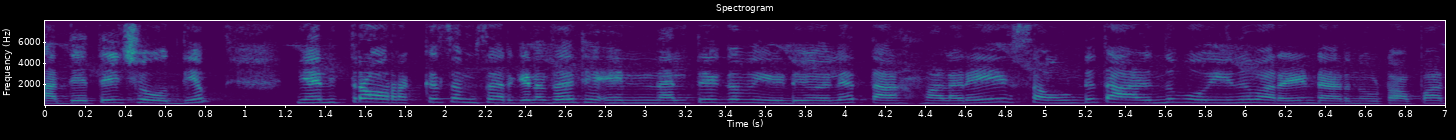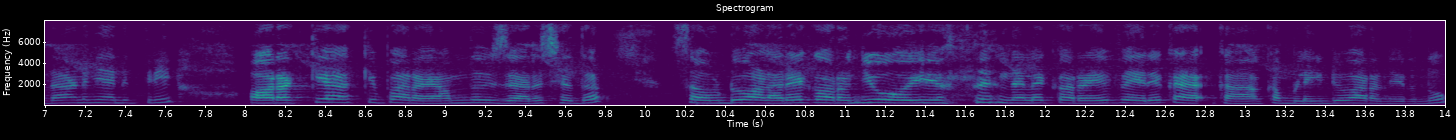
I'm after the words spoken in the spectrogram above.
ആദ്യത്തെ ചോദ്യം. ഞാൻ ഇത്ര ഉറക്കെ സംസാരിക്കണത് ഇന്നലത്തെയൊക്കെ വീഡിയോയിൽ വളരെ സൗണ്ട് താഴ്ന്നു പോയി എന്ന് പറയണ്ടായിരുന്നു കേട്ടോ അപ്പൊ അതാണ് ഞാൻ ഇത്തിരി ഉറക്കയാക്കി പറയാമെന്ന് വിചാരിച്ചത്. സൗണ്ട് വളരെ കുറഞ്ഞു പോയി എന്ന് ഇന്നലെ കുറേ പേര് കംപ്ലൈന്റ് പറഞ്ഞിരുന്നു.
